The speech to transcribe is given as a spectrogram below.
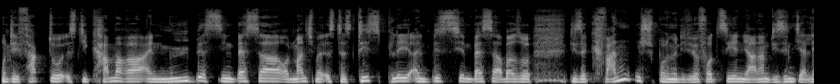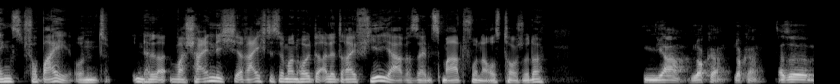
und de facto ist die Kamera ein Mühe bisschen besser und manchmal ist das Display ein bisschen besser, aber so diese Quantensprünge, die wir vor zehn Jahren haben, die sind ja längst vorbei und der, wahrscheinlich reicht es, wenn man heute alle drei, vier Jahre sein Smartphone austauscht, oder? Ja, locker, locker. Also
